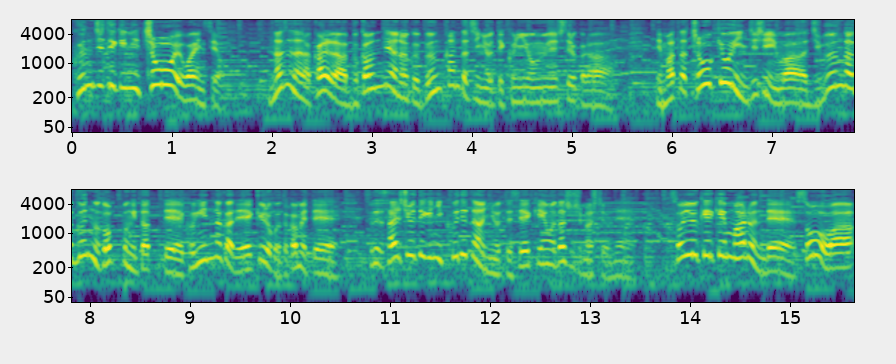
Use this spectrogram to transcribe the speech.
軍事的に超弱いんですよ。なぜなら彼らは武漢ではなく文官たちによって国を運営してるからでまた長教員自身は自分が軍のトップに立って国の中で影響力を高めてそれで最終的にクーデターによって政権を奪取しましたよねそういう経験もあるんで宋は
